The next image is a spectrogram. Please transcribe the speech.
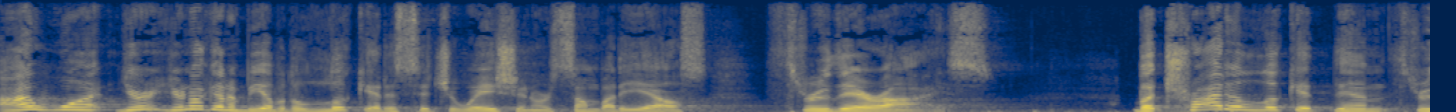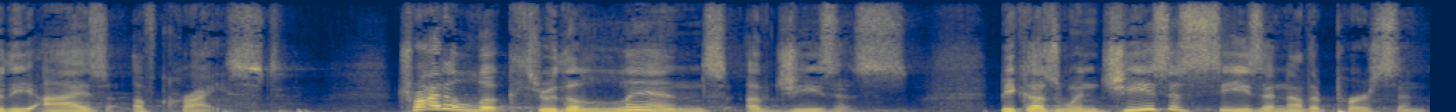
I want, you're, you're not going to be able to look at a situation or somebody else through their eyes, but try to look at them through the eyes of Christ. Try to look through the lens of Jesus. Because when Jesus sees another person,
